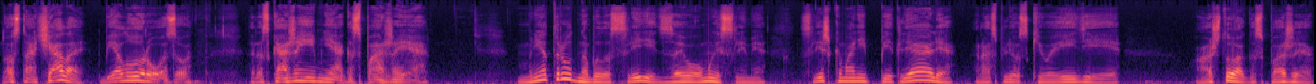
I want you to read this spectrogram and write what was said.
Но сначала белую розу. Расскажи мне о госпоже. Мне трудно было следить за его мыслями. Слишком они петляли, расплескивая идеи. А что госпоже?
